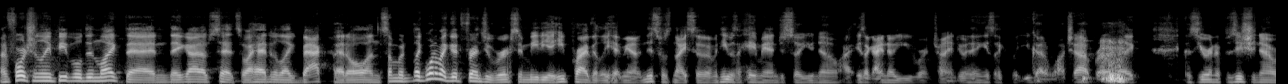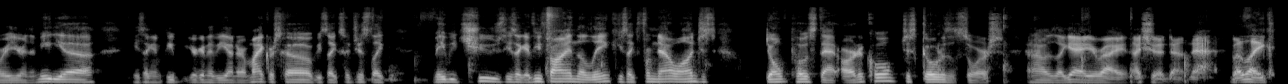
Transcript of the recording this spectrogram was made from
unfortunately, people didn't like that and they got upset. So I had to like backpedal. And someone like one of my good friends who works in media, he privately hit me out, and this was nice of him. And he was like, "Hey man, just so you know," I- he's like, "I know you weren't trying to do anything." He's like, "But you got to watch out, bro. Like, because you're in a position now where you're in the media." He's like, "And people, you're going to be under a microscope." He's like, "So just like maybe choose." He's like, "If you find the link, he's like, from now on, just." Don't post that article. Just go to the source. And I was like, "Yeah, you're right. I should have done that." But like,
